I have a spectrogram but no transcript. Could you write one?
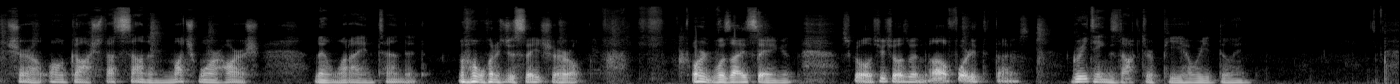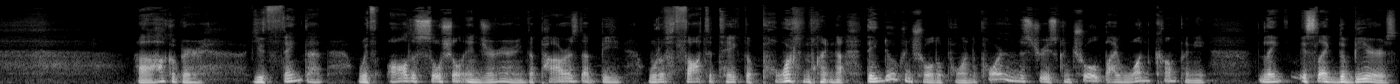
Cheryl, oh gosh, that sounded much more harsh than what I intended. what did you say, Cheryl? Or was I saying it? Scroll, she chose been oh 42 times. Greetings, Dr. P. How are you doing? Uh, Huckleberry, you think that with all the social engineering, the powers that be would have thought to take the porn might not. They do control the porn. The porn industry is controlled by one company. Like it's like De Beers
